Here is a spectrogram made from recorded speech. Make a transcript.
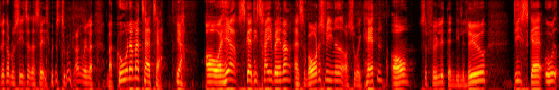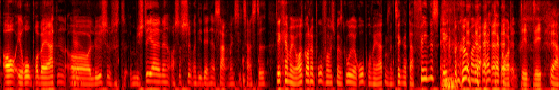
det kan du sige til dig selv, hvis du engang vil. Hakuna Matata. Ja. Og øh, her skal de tre venner, altså Vortesvinet og Surikatten, og selvfølgelig den lille løve, de skal ud og erobre verden og ja. løse mysterierne, og så synger de den her sang, mens de tager afsted. Det kan man jo også godt have brug for, hvis man skal ud og erobre verden. Man tænker, der findes ingen bekymringer, alt er godt. det er det. Ja.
